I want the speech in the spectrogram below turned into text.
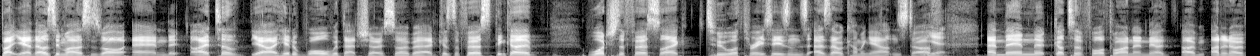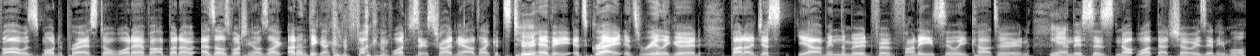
but yeah, that was in my list as well. And I had to, yeah, I hit a wall with that show so bad because the first, I think I watched the first like two or three seasons as they were coming out and stuff. Yeah. And then it got to the fourth one, and uh, I, I don't know if I was more depressed or whatever. But I, as I was watching, I was like, I don't think I can fucking watch this right now. Like, it's too Yeah. heavy. It's great. It's really good. But I just, yeah, I'm in the mood for funny, silly cartoon. Yeah. And this is not what that show is anymore.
